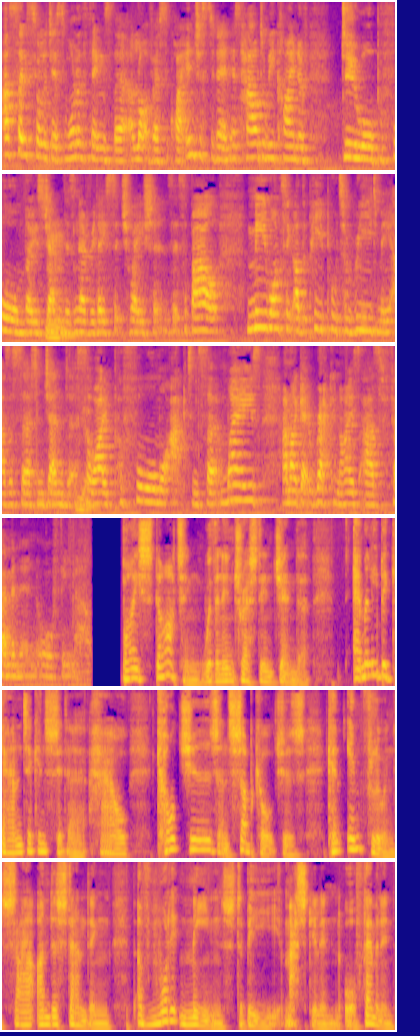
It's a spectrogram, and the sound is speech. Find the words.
as sociologists, one of the things that a lot of us are quite interested in is how do we kind of do or perform those hmm. genders in everyday situations. It's about me wanting other people to read me as a certain gender. So I perform or act in certain ways and I get recognized as feminine or female. By starting with an interest in gender, Emily began to consider how cultures and subcultures can influence our understanding of what it means to be masculine or feminine,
